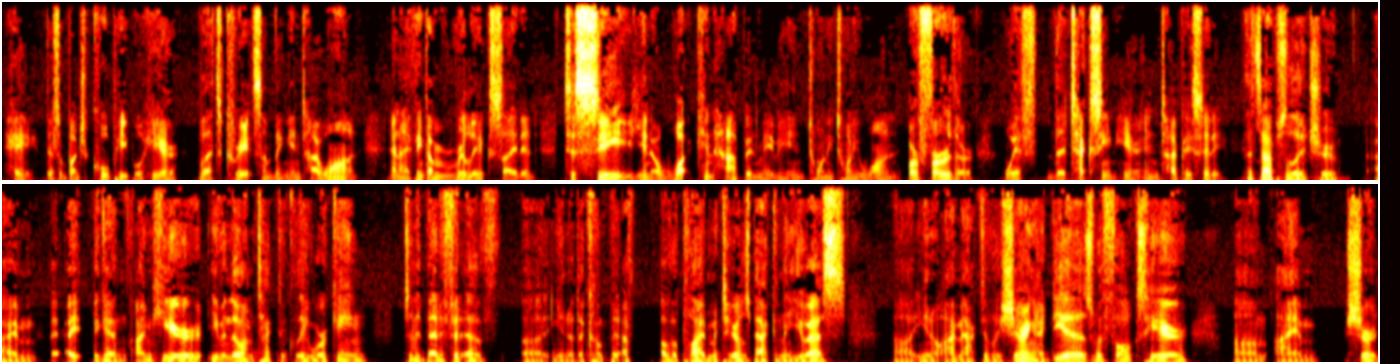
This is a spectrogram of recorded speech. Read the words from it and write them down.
hey, there's a bunch of cool people here. Let's create something in Taiwan. And I think I'm really excited to see, you know, what can happen maybe in 2021 or further with the tech scene here in Taipei City. That's absolutely true. I'm I again I'm here even though I'm technically working to the benefit of uh, you know the company of, of, Applied Materials back in the U.S. Uh, you know I'm actively sharing ideas with folks here. Um, I am sure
